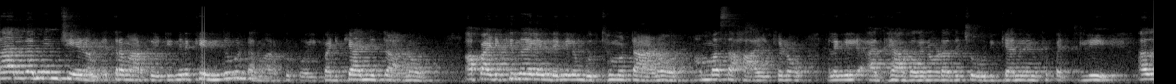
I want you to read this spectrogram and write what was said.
താരതമ്യം ചെയ്യണം. എത്ര മാർക്ക് കിട്ടി? നിനക്ക് എന്തുകൊണ്ടാണ് മാർക്ക് പോയി? പഠിക്കാഞ്ഞിട്ടാണോ? ആ പഠിക്കുന്നതിൽ എന്തെങ്കിലും ബുദ്ധിമുട്ടാണോ? അമ്മ സഹായിക്കണോ? അല്ലെങ്കിൽ അധ്യാപകനോട് അത് ചോദിക്കാൻ നിനക്ക് പറ്റില്ലേ? അത്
